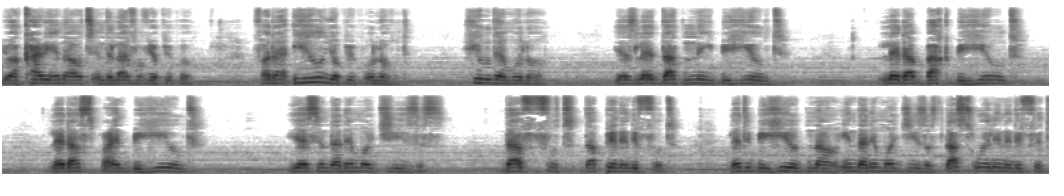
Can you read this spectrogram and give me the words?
you are carrying out in the life of your people. Father, heal your people, Lord. Heal them, O Lord. Yes, let that knee be healed. Let that back be healed. Let that spine be healed. Yes, in the name of Jesus. That foot, that pain in the foot, Let it be healed now in the name of Jesus. That swelling in the feet.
